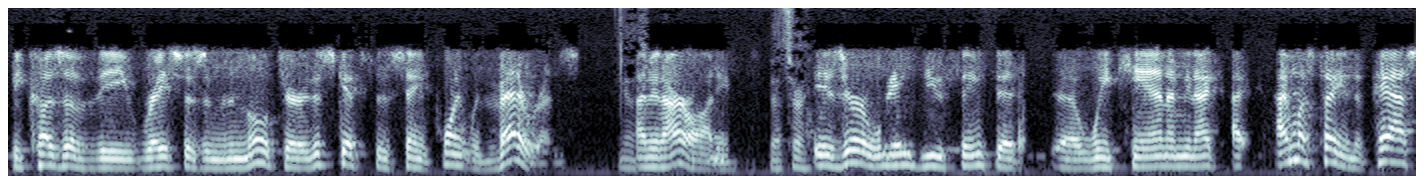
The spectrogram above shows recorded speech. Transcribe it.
because of the racism in the military? This gets to the same point with veterans. Yes. I mean, our audience. That's right. Is there a way do you think that uh, we can? I mean, I, I I must tell you, in the past,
